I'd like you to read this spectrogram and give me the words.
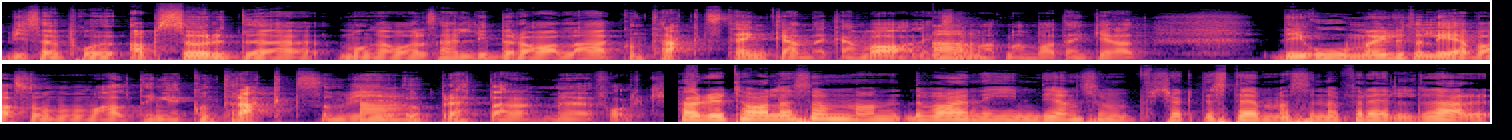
visar på hur absurd eh, många av våra så här liberala kontraktstänkande kan vara. Liksom. Ja. Att man bara tänker att det är omöjligt att leva som om allting är kontrakt som vi Ja. upprättar med folk. Hörde du talas om någon, det var en i Indien som försökte stämma sina föräldrar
